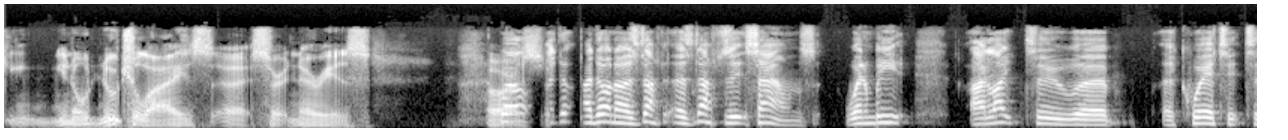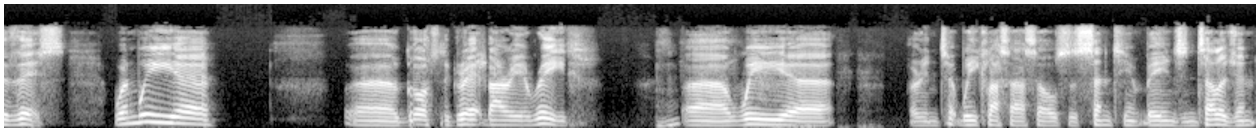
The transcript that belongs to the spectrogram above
you know neutralize uh, certain areas? Or well, I don't, I don't know. As daft, as daft as it sounds, when we, I like to uh, equate it to this. When we uh, uh, go to the Great Barrier Reef, mm-hmm. Uh, we uh, are we class ourselves as sentient beings, intelligent,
